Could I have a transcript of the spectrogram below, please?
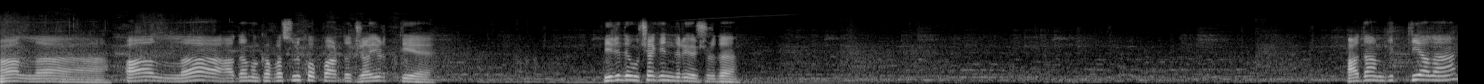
Allah! Allah! Adamın kafasını kopardı cayırt diye. Biri de uçak indiriyor şurada. Adam gitti ya lan.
